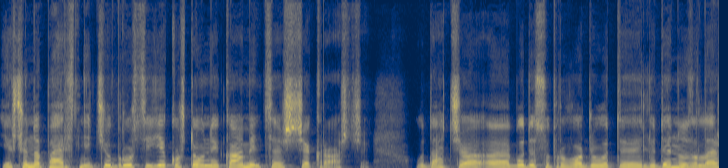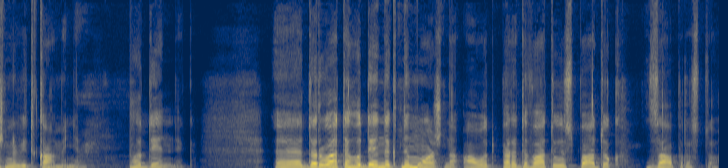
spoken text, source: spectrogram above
Якщо на персні чи обрусі є коштовний камінь, це ще краще. Удача е, буде супроводжувати людину залежно від каменя. Годинник. Е, Дарувати годинник не можна, а от передавати у спадок запросто.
